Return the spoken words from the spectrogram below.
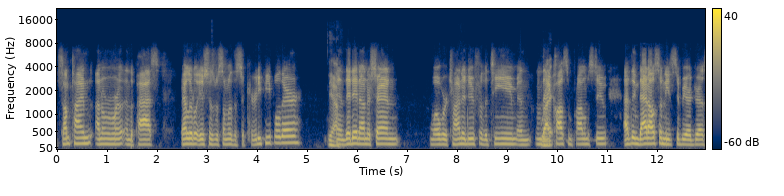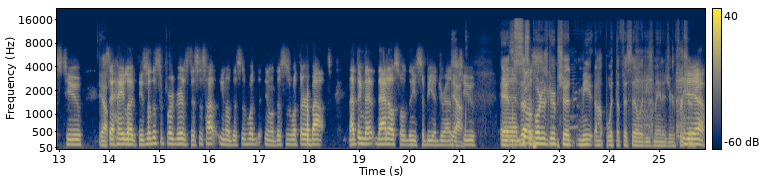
sometimes I don't remember in the past we had little issues with some of the security people there, yeah and they didn't understand what we're trying to do for the team, and, and Right. that caused some problems too. I think that also needs to be addressed too. Yep. Say, hey, look, these are the support groups. This is how you know. This is what you know. This is what they're about. And I think that that also needs to be addressed Yeah. too. And And the so- supporters group should meet up with the facilities manager for sure. Yeah,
